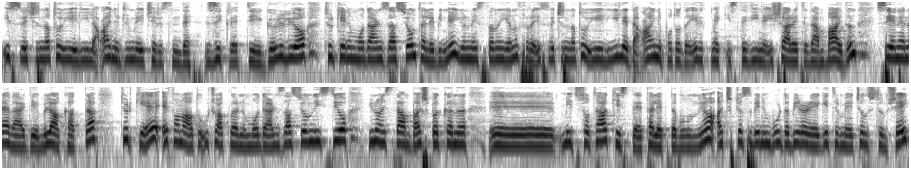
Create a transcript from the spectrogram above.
İsveç'in NATO üyeliğiyle aynı cümle içerisinde zikrettiği görülüyor. Türkiye'nin modernizasyon talebini Yunanistan'ın yanı sıra İsveç'in NATO üyeliğiyle de aynı potada eritmek istediğine işaret eden Biden Biden CNN'e verdiği mülakatta Türkiye F-16 uçaklarının modernizasyonunu istiyor. Yunanistan Başbakanı e, Mitsotakis de talepte bulunuyor. Açıkçası benim burada bir araya getirmeye çalıştığım şey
